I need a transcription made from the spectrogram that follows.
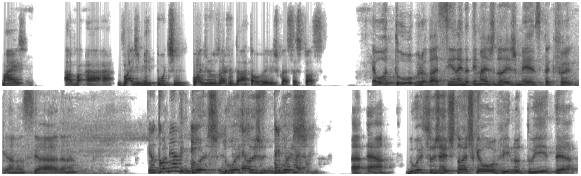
mas a, a, a Vladimir Putin pode nos ajudar, talvez, com essa situação. É outubro a vacina, ainda tem mais dois meses para que foi anunciada, né? Eu dou minha tem vez. Duas, duas, duas, é, é, duas sugestões que eu ouvi no Twitter,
